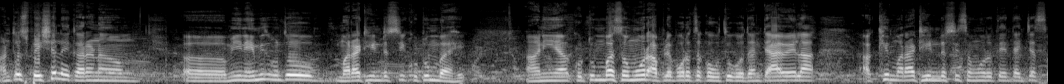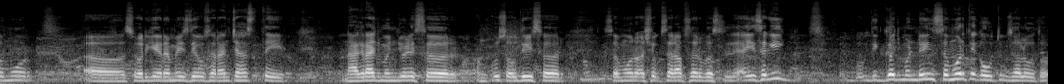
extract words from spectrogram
आणि तो स्पेशल आहे कारण मी नेहमीच म्हणतो मराठी इंडस्ट्री कुटुंब आहे आणि या कुटुंबासमोर आपल्या पोराचं कौतुक होतं आणि त्यावेळेला अख्खी मराठी इंडस्ट्री समोर होते आणि त्यांच्यासमोर स्वर्गीय रमेश देव सरांच्या हस्ते नागराज मंजुळे सर अंकुश चौधरी सर समोर अशोक सराफ सर बसले ही सगळी दिग्गज मंडळींसमोर ते कौतुक झालं होतं.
